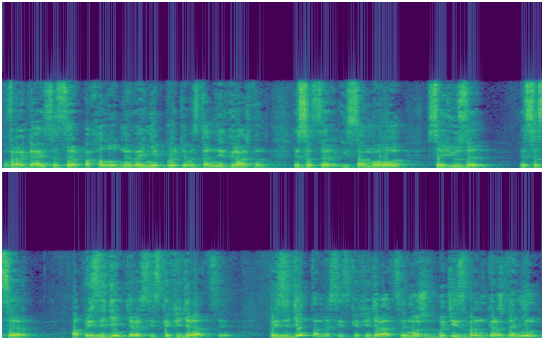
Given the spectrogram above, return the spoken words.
врага СССР по холодной войне против остальных граждан СССР и самого Союза СССР. О президенте Российской Федерации. Президентом Российской Федерации может быть избран гражданин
